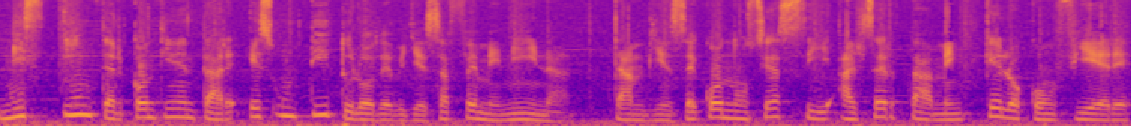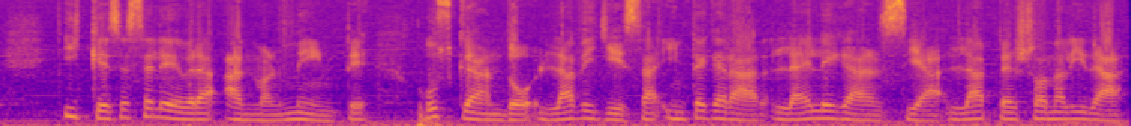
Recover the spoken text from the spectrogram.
Miss Intercontinental es un título de belleza femenina. También se conoce así al certamen que lo confiere y que se celebra anualmente, juzgando la belleza integrar la elegancia, la personalidad,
